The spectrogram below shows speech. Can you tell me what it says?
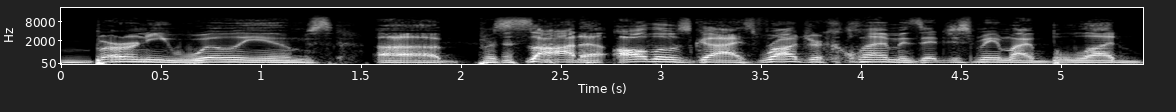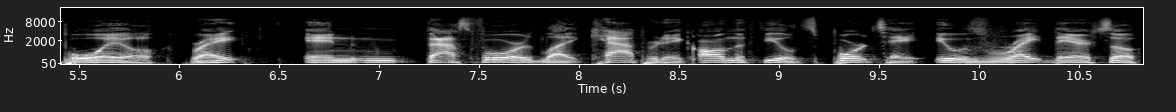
Bernie Williams, uh, Posada, all those guys, Roger Clemens. It just made my blood boil, right? And fast forward, like Kaepernick on the field, sports hate. It was right there. So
